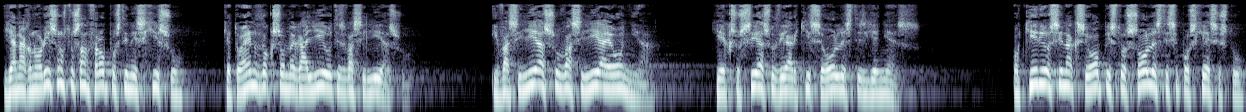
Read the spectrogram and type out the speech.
Για να γνωρίσουν στους ανθρώπους την ισχύ σου και το ένδοξο μεγαλείο της βασιλείας σου. Η βασιλεία σου βασιλεία αιώνια και η εξουσία σου διαρκεί σε όλες τις γενιές. Ο Κύριος είναι αξιόπιστος σε όλες τις υποσχέσεις Του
